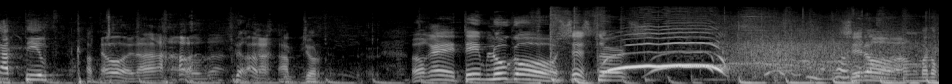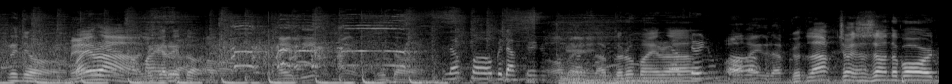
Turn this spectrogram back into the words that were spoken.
Captive. Captive. Oo, nakaka- Capture. Okay, Team Lugo, sisters. Sino ang manok ninyo? Myra, halika rito. Maylene? Ito. Hello po, good afternoon. Okay. Good afternoon, Myra. Good afternoon po. Okay, good afternoon. Good luck. Choices on the board.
